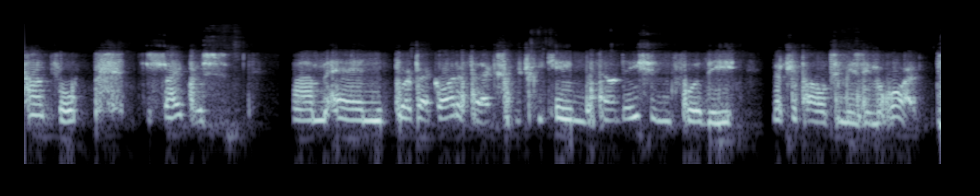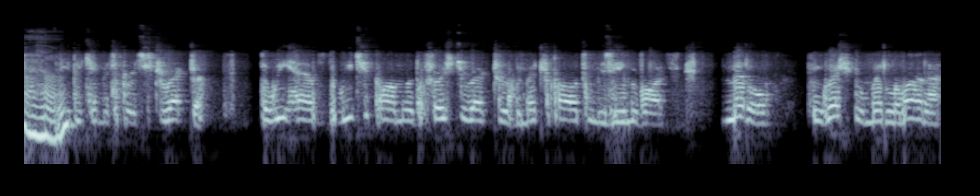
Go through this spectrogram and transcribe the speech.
consul to Cyprus. Um, and brought back artifacts, which became the foundation for the Metropolitan Museum of Art. Uh-huh. He became its first director. So we have Luigi Palma, the first director of the Metropolitan Museum of Art's Medal, Congressional Medal of Honor,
